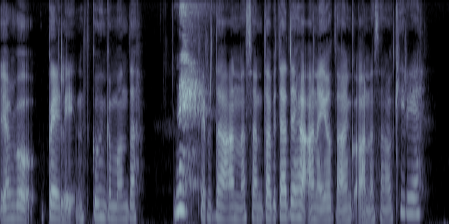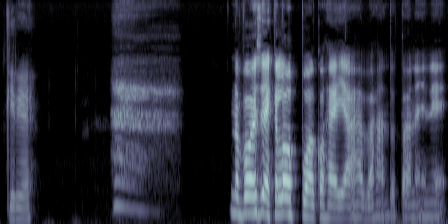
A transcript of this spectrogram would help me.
jonkun peliin, että kuinka monta kertaa Anna sanoo. Tai pitää tehdä aina jotain, kun Anna sanoo kirje, kirje. No voisi ehkä loppua kohden jäädä vähän tota, niin, niin,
